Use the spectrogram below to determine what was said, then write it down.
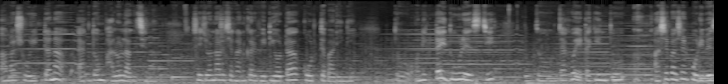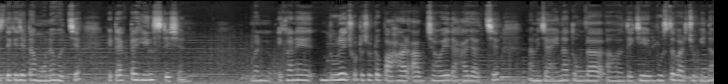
আমার শরীরটা না একদম ভালো লাগছে না। সেই জন্য আর সেখানকার ভিডিওটা করতে পারিনি। তো অনেকটাই দূর এসছি। তো দেখো এটা কিন্তু আশেপাশের পরিবেশ দেখে যেটা মনে হচ্ছে, এটা একটা হিল স্টেশন। মানে এখানে দূরে ছোট ছোট পাহাড় আবছা হয়ে দেখা যাচ্ছে। আমি জানি না তোমরা দেখে বুঝতে পারছ কি না।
